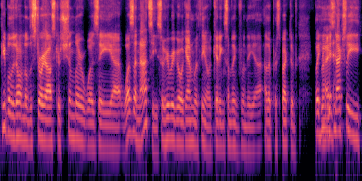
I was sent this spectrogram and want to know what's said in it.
people that don't know the story, Oscar Schindler was a uh, was a Nazi. So here we go again with you know getting something from the uh, other perspective. But he's right. actually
